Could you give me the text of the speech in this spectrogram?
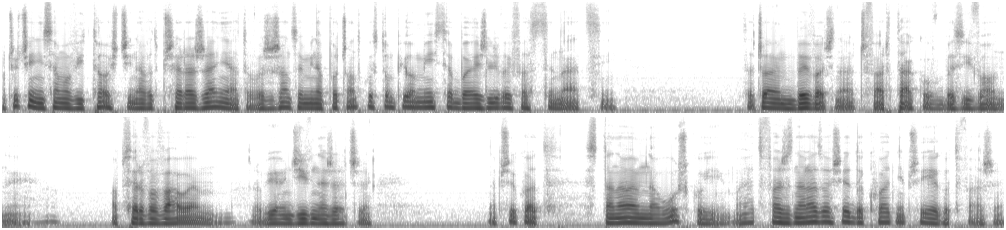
Uczucie niesamowitości, nawet przerażenia towarzyszące mi na początku stąpiło miejsca bojaźliwej fascynacji. Zacząłem bywać na czwartaków bez Iwony. Obserwowałem, robiłem dziwne rzeczy. Na przykład stanąłem na łóżku i moja twarz znalazła się dokładnie przy jego twarzy.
